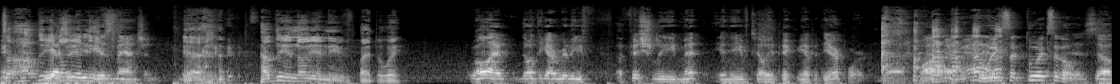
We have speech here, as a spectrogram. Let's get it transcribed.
So how do you has know his, Yaniv? his mansion. Yeah. how do you know your Yaniv, by the way? Well, I don't think I really officially met Yaniv till he picked me up at the airport. Uh, two weeks two weeks ago. so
